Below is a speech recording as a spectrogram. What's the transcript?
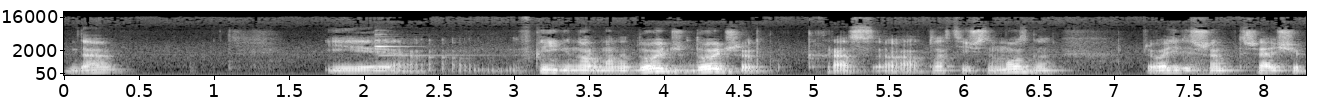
да, и в книге Нормана Дойджа, Дойджа как раз о пластичности мозга приводили совершенно потрясающие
